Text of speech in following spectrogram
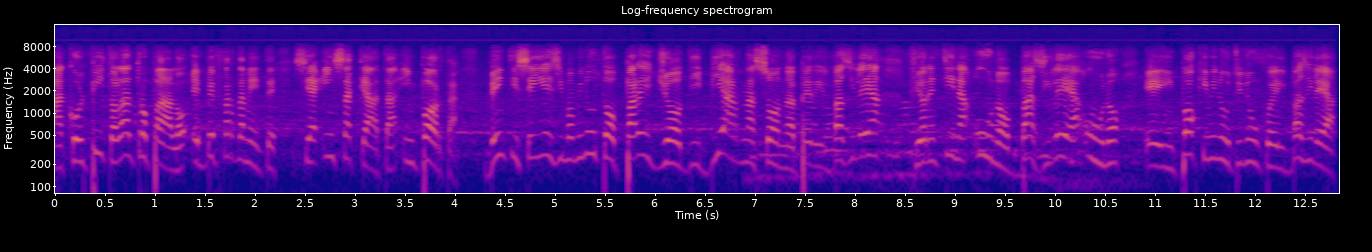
Ha colpito l'altro palo e beffardamente si è insaccata in porta. 26esimo minuto pareggio di Bjarnason per il Basilea. Fiorentina 1 Basilea 1 e in pochi minuti dunque il Basilea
